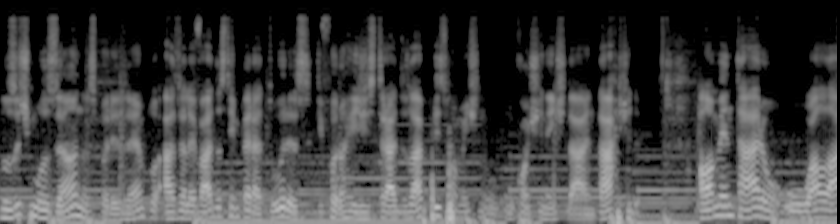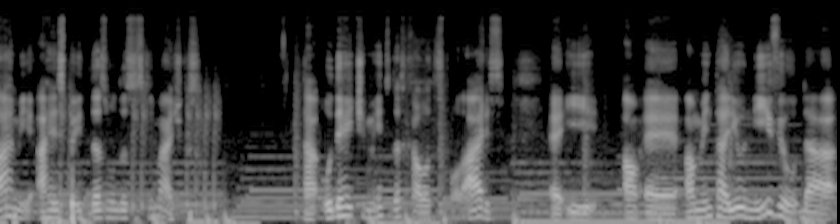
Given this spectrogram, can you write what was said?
Nos últimos anos, por exemplo, as elevadas temperaturas que foram registradas lá, principalmente no, no continente da Antártida, aumentaram o alarme a respeito das mudanças climáticas. Tá? O derretimento das calotas polares é, e é, aumentaria o nível, da,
